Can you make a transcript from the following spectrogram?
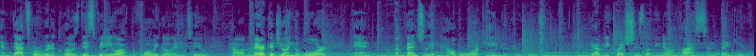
and that's where we're going to close this video off before we go into how America joined the war and eventually how the war came to a conclusion. If you have any questions, let me know in class, and thank you.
